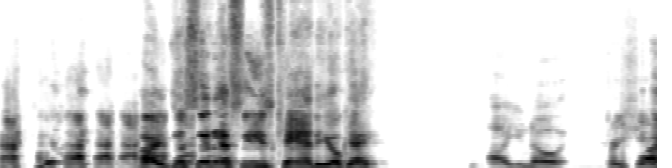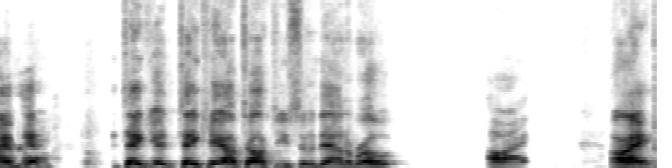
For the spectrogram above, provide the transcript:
All right, just send that See's candy, okay? Oh, you know it. Appreciate All right, it, man. man. Take your take care. I'll talk to you soon down the road. All right. All right.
